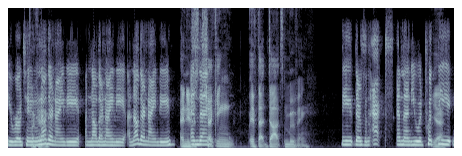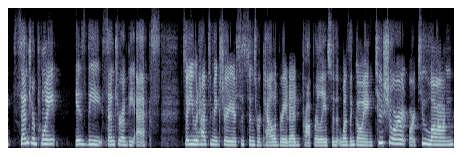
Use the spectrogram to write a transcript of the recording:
You rotate Okay. another 90, another 90, another 90, And you're And just then- checking if that dot's moving. the there's an X, and then you would put Yeah. the center point is the center of the X. So you would have to make sure your systems were calibrated properly so that it wasn't going too short or too long.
